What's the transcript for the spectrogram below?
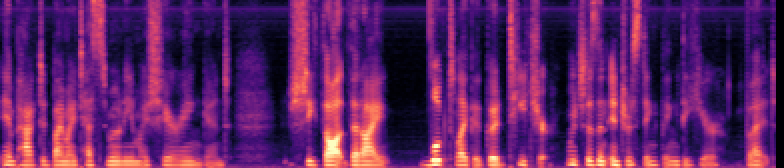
impacted by my testimony and my sharing, and she thought that I looked like a good teacher, which is an interesting thing to hear. But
